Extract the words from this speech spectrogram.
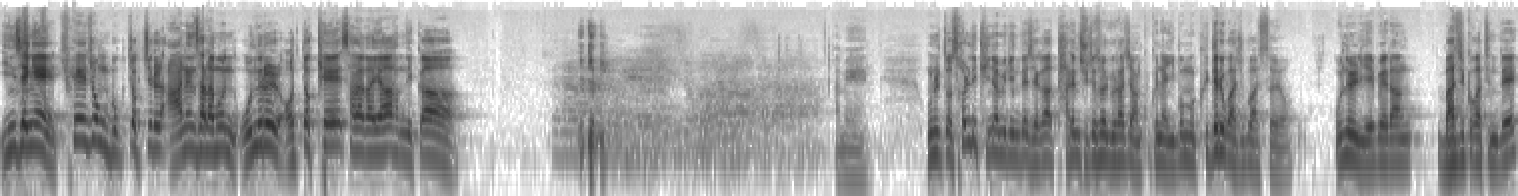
인생의 최종 목적지를 아는 사람은 오늘을 어떻게 살아가야 합니까? 아멘. 오늘 또 설립 기념일인데 제가 다른 주제 설교를 하지 않고 그냥 이 본문 그대로 가지고 왔어요. 오늘 예배랑 맞을 것 같은데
